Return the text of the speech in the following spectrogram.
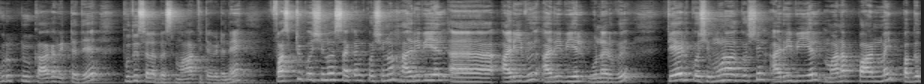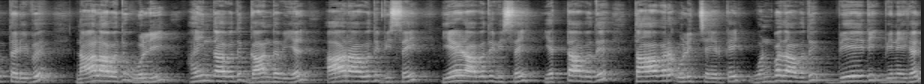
குரூப் டூக்காக விட்டது. புது சிலபஸ் மாற்றிட்ட விடனே ஃபஸ்ட்டு கொஷினும் செகண்ட் கொஷினும் அறிவியல் அறிவு அறிவியல் உணர்வு. தேர்ட் கொஷின் மூணாவது கொஷின் அறிவியல் மனப்பான்மை பகுத்தறிவு. நாலாவது ஒளி ஐந்தாவது காந்தவியல் ஆறாவது விசை ஏழாவது விசை எட்டாவது தாவர ஒளிச்செயற்கை ஒன்பதாவது வேதி வினைகள்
